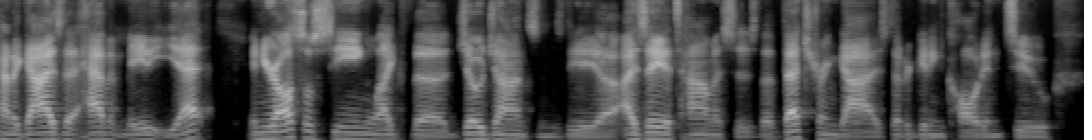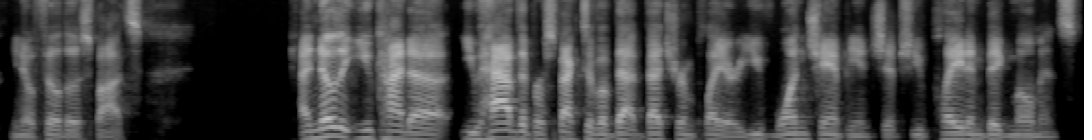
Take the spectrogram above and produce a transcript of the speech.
kind of guys that haven't made it yet. And you're also seeing like the Joe Johnsons, the uh, Isaiah Thomases, the veteran guys that are getting called into, you know, fill those spots. I know that you kind of you have the perspective of that veteran player. You've won championships, you've played in big moments.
